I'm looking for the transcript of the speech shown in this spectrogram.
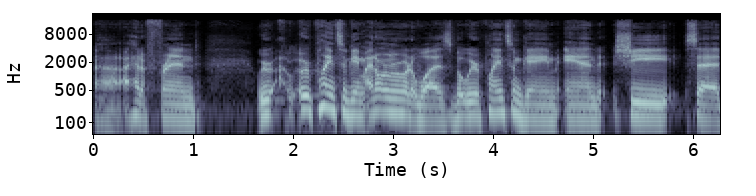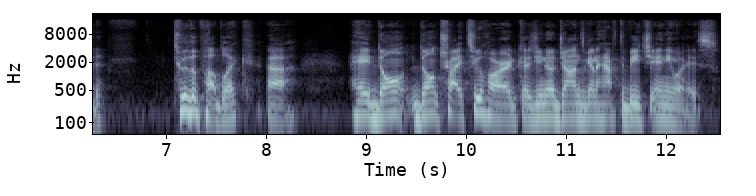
Uh, I had a friend. We were, we were playing some game. I don't remember what it was, but we were playing some game, and she said to the public, uh, "Hey, don't don't try too hard because you know John's going to have to beat you anyways."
